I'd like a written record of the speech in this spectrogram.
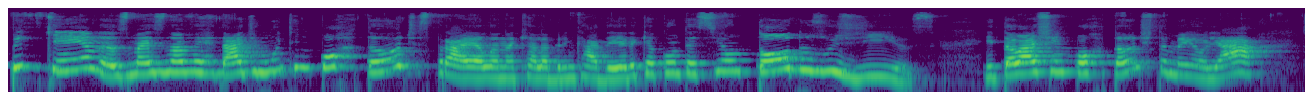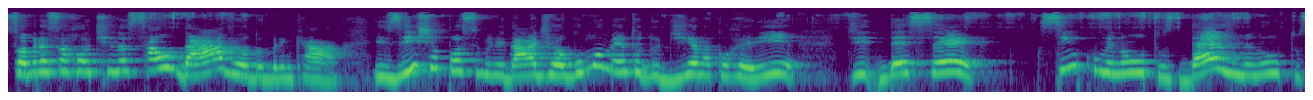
pequenas, mas na verdade muito importantes para ela naquela brincadeira que aconteciam todos os dias. Então, eu acho importante também olhar sobre essa rotina saudável do brincar. Existe a possibilidade, em algum momento do dia na correria, de descer 5 minutos, 10 minutos,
